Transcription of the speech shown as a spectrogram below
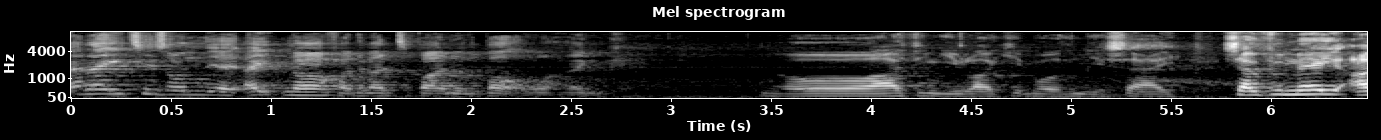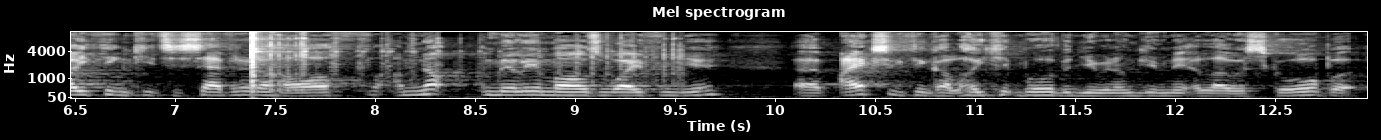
an eight is on the eight and a half. I'd have had to buy another bottle. I think. Oh, I think you like it more than you say. So for me, I think it's a seven and a half. I'm not a million miles away from you. Uh, I actually think I like it more than you, and I'm giving it a lower score. But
